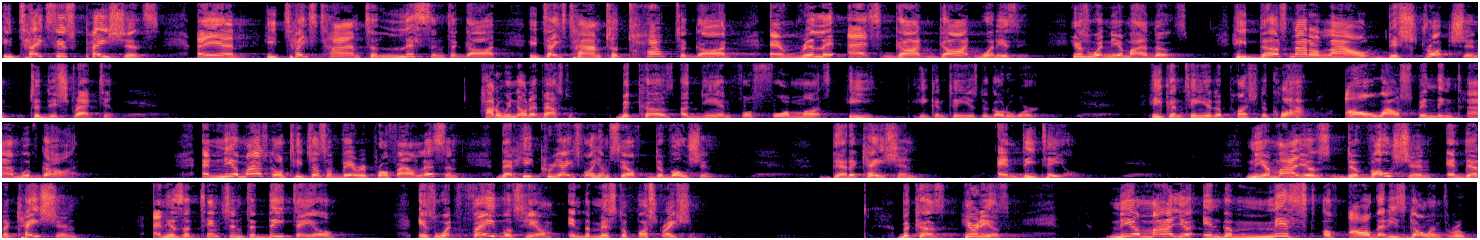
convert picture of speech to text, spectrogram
He takes his patience and he takes time to listen to God. He takes time to talk to God and really ask God, God, what is it? Here's what Nehemiah does. He does not allow destruction to distract him. How do we know that, Pastor? Because again, for four months, he he continues to go to work. He continued to punch the clock all while spending time with God. And Nehemiah's going to teach us a very profound lesson that he creates for himself devotion, dedication, and detail. Nehemiah's devotion and dedication and his attention to detail is what favors him in the midst of frustration. Because here it is Nehemiah, in the midst of all that he's going through,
